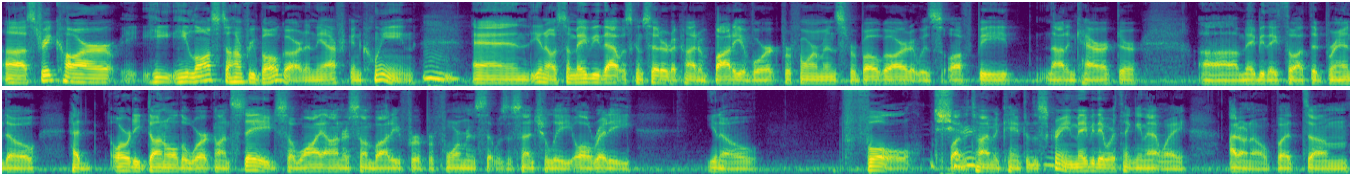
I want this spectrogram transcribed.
Uh, Streetcar, he he lost to Humphrey Bogart in The African Queen, and you know so maybe that was considered a kind of body of work performance for Bogart. It was offbeat, not in character. Uh, maybe they thought that Brando had already done all the work on stage, so why honor somebody for a performance that was essentially already, you know, full by the time it came to the screen. Maybe they were thinking that way. I don't know, but um,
